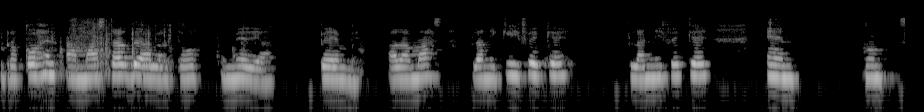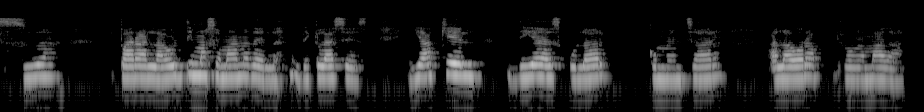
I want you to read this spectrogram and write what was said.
recogen a más tarde a las dos y media pm Además, planifique, planifique en para la última semana de, clases, ya que el día escolar comenzará a la hora programada.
